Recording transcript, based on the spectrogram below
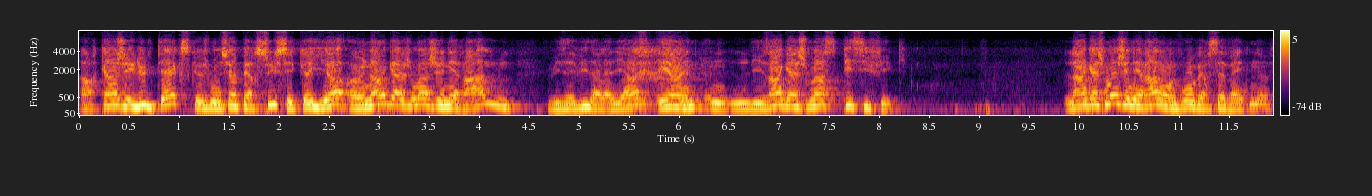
Alors, quand j'ai lu le texte, ce que je me suis aperçu, c'est qu'il y a un engagement général vis-à-vis dans l'Alliance et les engagements spécifiques. L'engagement général, on le voit au verset 29.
